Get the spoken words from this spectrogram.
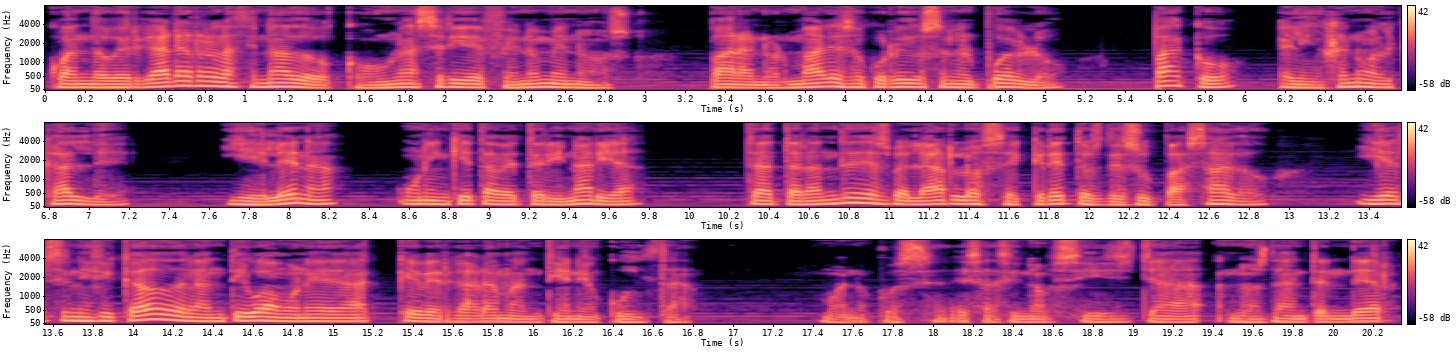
Cuando Vergara relacionado con una serie de fenómenos paranormales ocurridos en el pueblo, Paco, el ingenuo alcalde, y Elena, una inquieta veterinaria, tratarán de desvelar los secretos de su pasado y el significado de la antigua moneda que Vergara mantiene oculta. Bueno, pues esa sinopsis ya nos da a entender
